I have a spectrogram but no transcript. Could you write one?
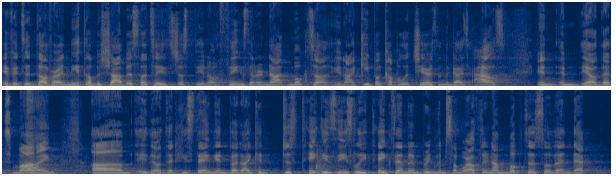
If it's a davar nitel b'Shabbos, let's say it's just you know things that are not muktzah. You know, I keep a couple of chairs in the guy's house, and, and you know that's mine um, you know, that he's staying in, but I could just take, as easily take them and bring them somewhere else. They're not mukta, so then that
